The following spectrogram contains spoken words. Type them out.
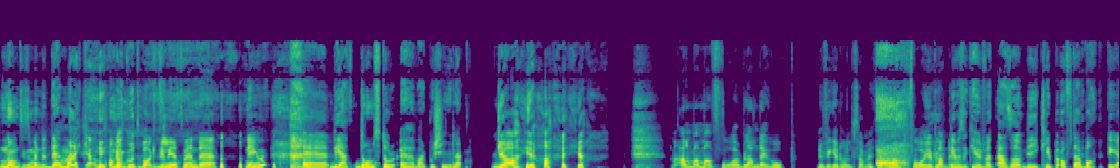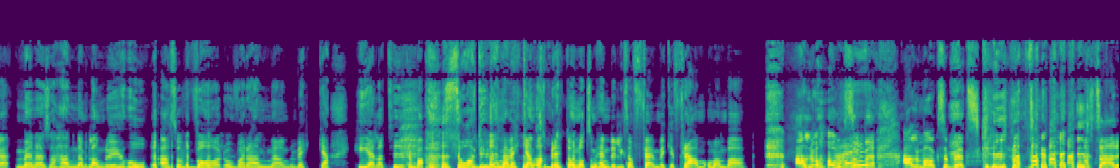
någonting som hände denna veckan, om vi går tillbaka till det som hände nu, eh, det är att de står och övar på Kilen. Ja, ja, ja. Alma, man får blanda ihop. Nu fick jag dåligt samvete. Man får ju blanda Det var ihop. så kul för att alltså, vi klipper ofta bort det, men alltså Hanna blandar ju ihop alltså, var och varannan vecka. Hela tiden bara, såg du denna veckan? Och så berättar hon något som händer liksom fem veckor fram och man bara, Alma har också, börjat, Alma också börjat skriva till mig. Så här,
